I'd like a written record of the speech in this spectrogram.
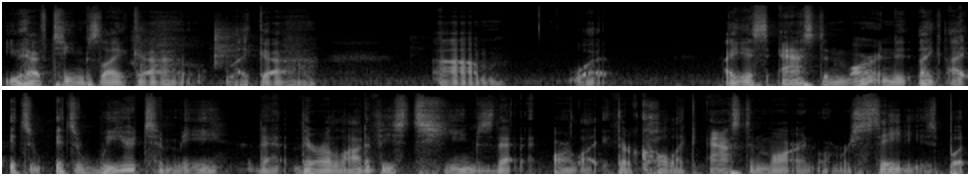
You have teams like uh like uh um what I guess Aston Martin like I, it's it's weird to me that there are a lot of these teams that are like they're called like Aston Martin or Mercedes, but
